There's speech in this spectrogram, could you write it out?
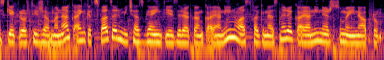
իսկ երկրորդի ժամանակ այն կցված էր միջազգային տիեզերական կայանին ու աստղագնացները կայանի ներսում էին ապրում։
